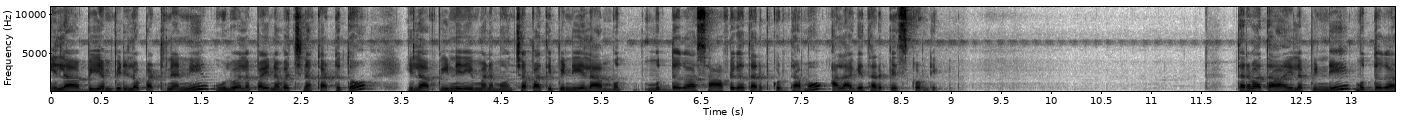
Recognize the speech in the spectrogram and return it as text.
ఇలా బియ్యం పిండిలో పట్టినన్ని ఉలువల పైన వచ్చిన కట్టుతో ఇలా పిండిని మనము చపాతీ పిండి ఎలా ముద్దగా సాఫ్ట్గా తడుపుకుంటామో అలాగే తడిపేసుకోండి. తర్వాత ఇలా పిండి ముద్దగా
